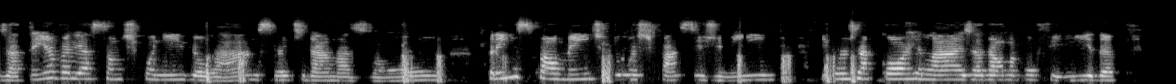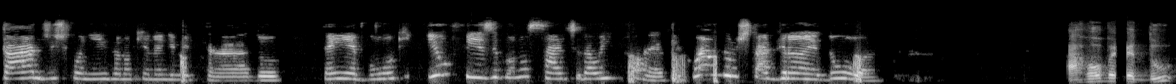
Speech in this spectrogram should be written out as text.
já tem avaliação disponível lá no site da Amazon, principalmente duas faces de mim. Então já corre lá, já dá uma conferida. Tá disponível no Kino Limitado, tem e-book e o físico no site da Wiclef. Qual é o Instagram, Edu? Arroba Edu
